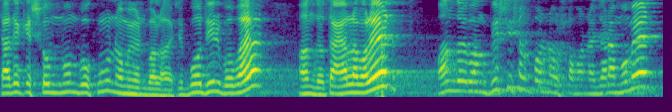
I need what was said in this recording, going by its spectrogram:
তাদেরকে সৌম্যম বকুম নমিয়ন বলা হয়েছে। বধির, বোবা, অন্ধ। তাই আল্লাহ বলেন, অন্ধ এবং দৃষ্টি সম্পন্ন সমান নয়। যারা মোমেন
